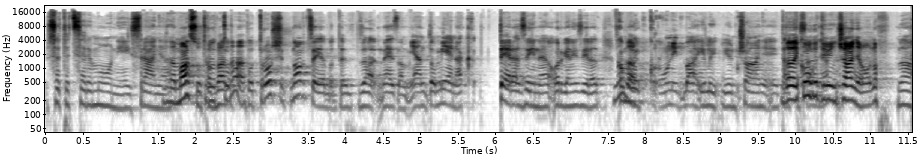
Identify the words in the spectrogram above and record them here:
sve te ceremonije i sranja. Da, masu Tru- tu- da. Potrošit novce jebote za, ne znam, jedan domjenak te razine organizirat. Da, Kao da. moj koronitba ili vjenčanje i Da, tako da, i koliko ti vjenčanja, ono. Da.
